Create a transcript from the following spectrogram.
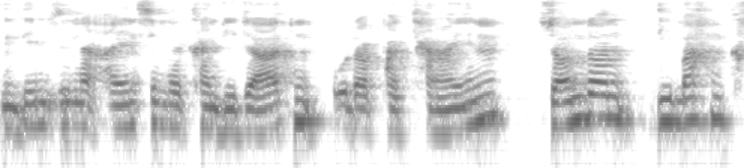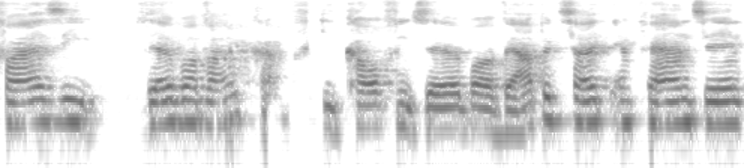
in dem Sinne einzelne Kandidaten oder Parteien, sondern die machen quasi selber Wahlkampf. Die kaufen selber Werbezeit im Fernsehen,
